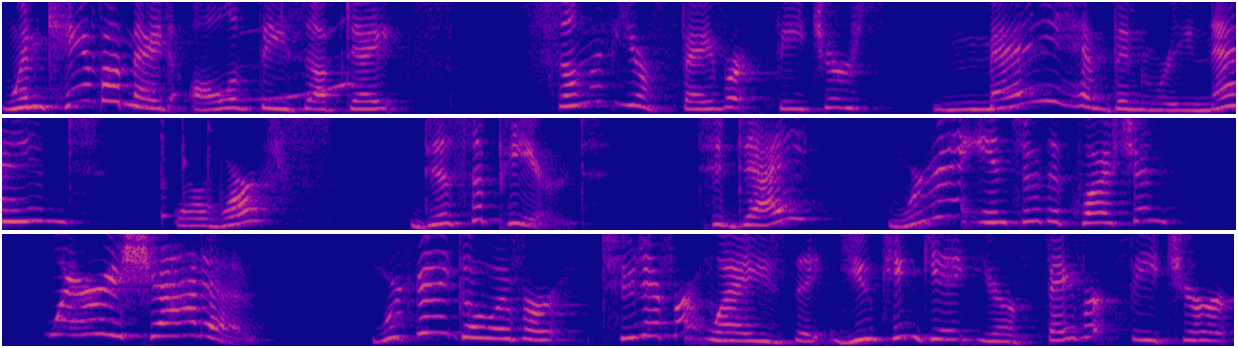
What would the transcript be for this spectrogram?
When Canva made all of these updates, some of your favorite features may have been renamed or worse, disappeared. Today, we're going to answer the question where is shadow? We're going to go over two different ways that you can get your favorite feature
